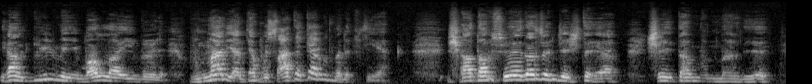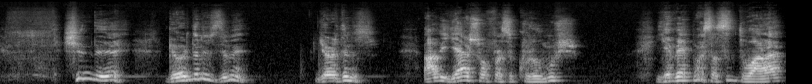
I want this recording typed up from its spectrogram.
ya gülmeyin vallahi böyle. Bunlar ya, ya bu sahtekar bunlar hepsi ya. Ya adam söyledi az önce işte ya. Şeytan bunlar diye. Şimdi gördünüz değil mi? Gördünüz. Abi yer sofrası kurulmuş. Yemek masası duvara.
